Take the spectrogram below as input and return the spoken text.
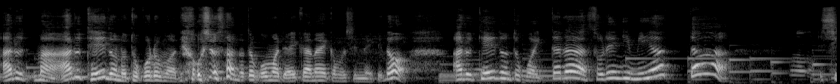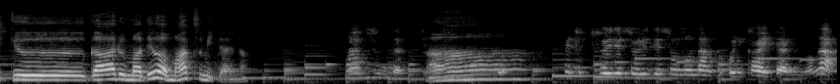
あるまあある程度のところまで お嬢さんのところまではいかないかもしれないけどある程度のところは行ったらそれに見合ったうん子宮があるまでは待つみたいな。待つんだって。あでそれでそれでそのなんかここに書いてあるのが、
